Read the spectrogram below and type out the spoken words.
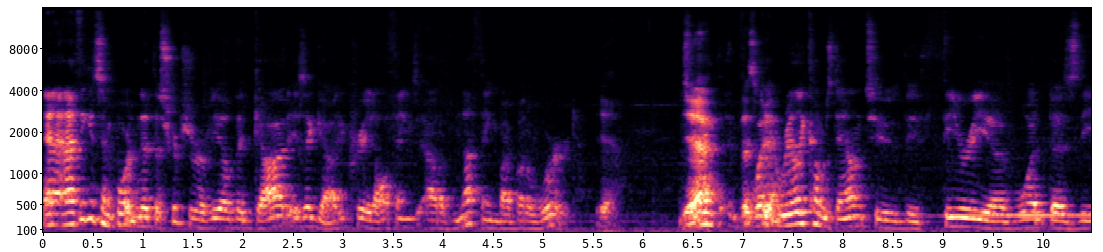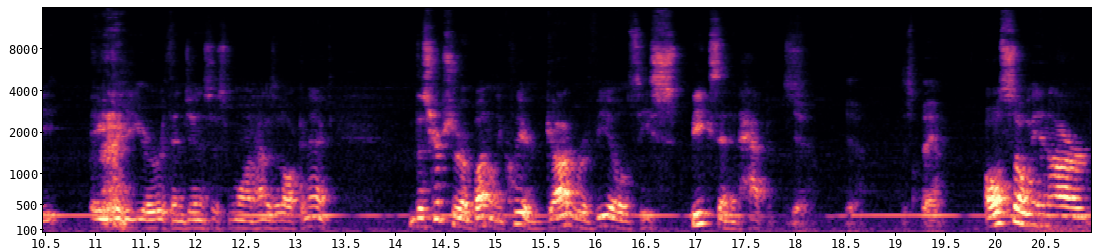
And, and I think it's important that the scripture reveal that God is a God who created all things out of nothing by but a word. Yeah. So Yeah, th- when good. it really comes down to the theory of what does the age of the earth and Genesis 1, how does it all connect? The scripture are abundantly clear. God reveals, He speaks, and it happens. Yeah. Yeah. Just bam. also in our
